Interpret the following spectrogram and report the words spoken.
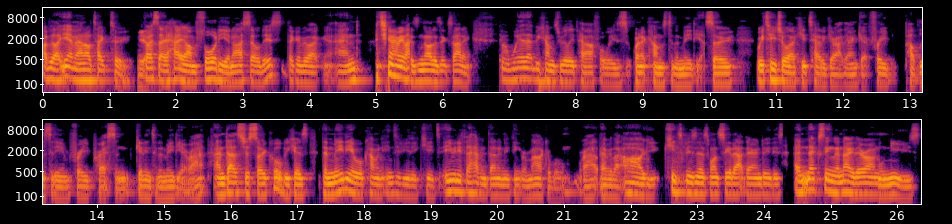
I'd be like, yeah, man, I'll take two. Yeah. If I say, hey, I'm 40 and I sell this, they're going to be like, and, you know what I mean? Like, it's not as exciting. But where that becomes really powerful is when it comes to the media. So we teach all our kids how to go out there and get free publicity and free press and get into the media, right? And that's just so cool because the media will come and interview the kids, even if they haven't done anything remarkable, right? They'll be like, oh, kids' business wants to get out there and do this. And next thing they know, they're on news,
